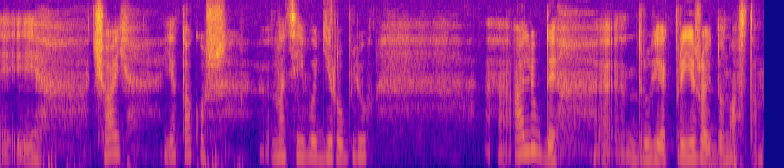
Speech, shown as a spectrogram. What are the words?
І чай я також на цій воді роблю. А люди, е, другі, як приїжджають до нас там,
